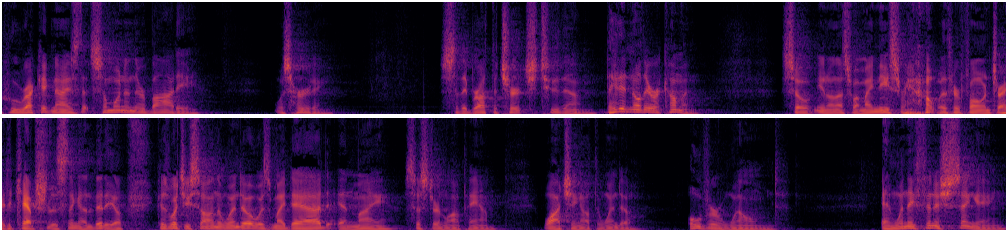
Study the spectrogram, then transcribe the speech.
who recognized that someone in their body was hurting. So they brought the church to them. They didn't know they were coming. So, you know, that's why my niece ran out with her phone and tried to capture this thing on video. Because what you saw in the window was my dad and my sister in law, Pam, watching out the window overwhelmed. And when they finished singing,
